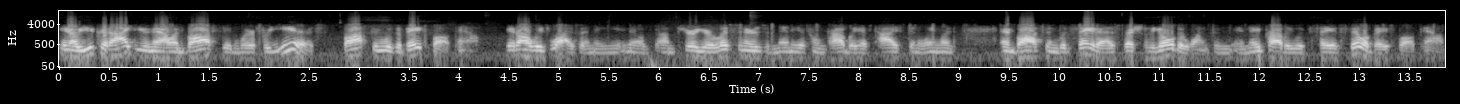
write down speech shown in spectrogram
you know, you could argue now in Boston where for years Boston was a baseball town. It always was. I mean, you know, I'm sure your listeners, many of whom probably have ties to New England and Boston, would say that, especially the older ones, and, and they probably would say it's still a baseball town.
